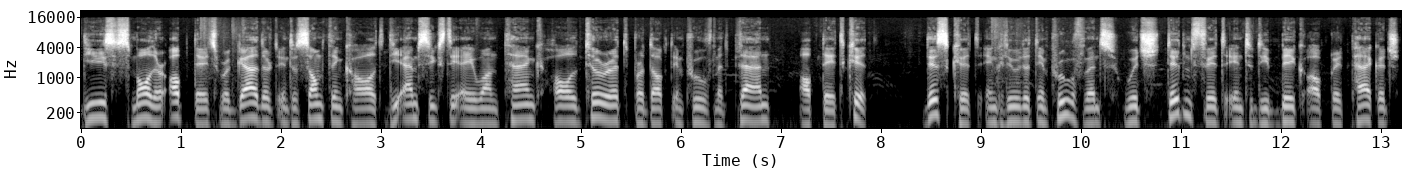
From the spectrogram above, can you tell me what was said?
These smaller updates were gathered into something called the M60A1 Tank Hull Turret Product Improvement Plan Update Kit. This kit included improvements which didn't fit into the big upgrade package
